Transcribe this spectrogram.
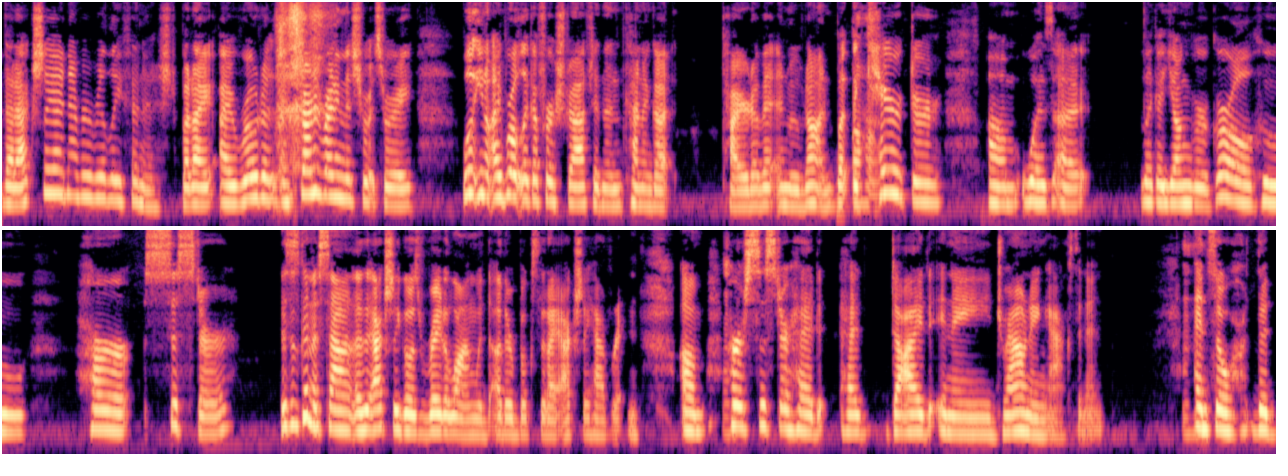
that actually I never really finished, but I, I wrote a, I started writing this short story. Well, you know, I wrote like a first draft and then kind of got tired of it and moved on. But the Uh-huh. character um, was a like a younger girl who her sister. This is going to sound. It actually goes right along with the other books that I actually have written. Um, Her sister had had died in a drowning accident, Mhm. and so the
